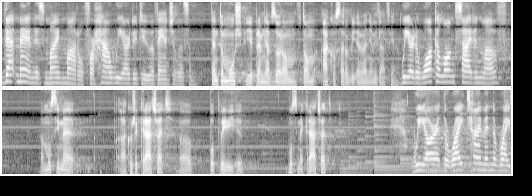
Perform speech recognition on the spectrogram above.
That man is my model for how we are to do evangelism. Tento muž je pre mňa vzorom v tom, ako sa robí evangelizácia. We are to walk alongside in love. A musíme akože kráčať uh, popri, uh, musíme kráčať We are at the right time and the right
